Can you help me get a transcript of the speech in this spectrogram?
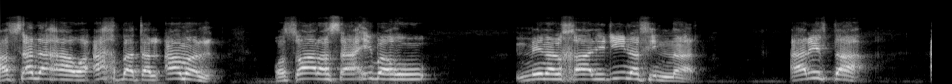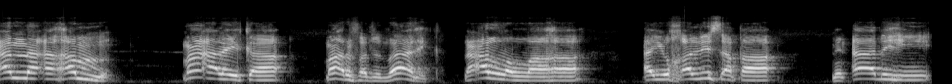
afsadaha wa ahbata al amal wa sara sahibahu min al khalidina fi النار عرفت أن أهم ما عليك معرفة ذلك. لعل الله أن يخلصك من هذه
